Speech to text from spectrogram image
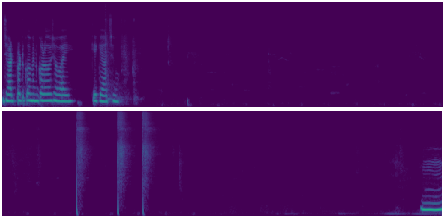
ঝটপট কমেন্ট করো সবাই, কে কে আছো হুম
